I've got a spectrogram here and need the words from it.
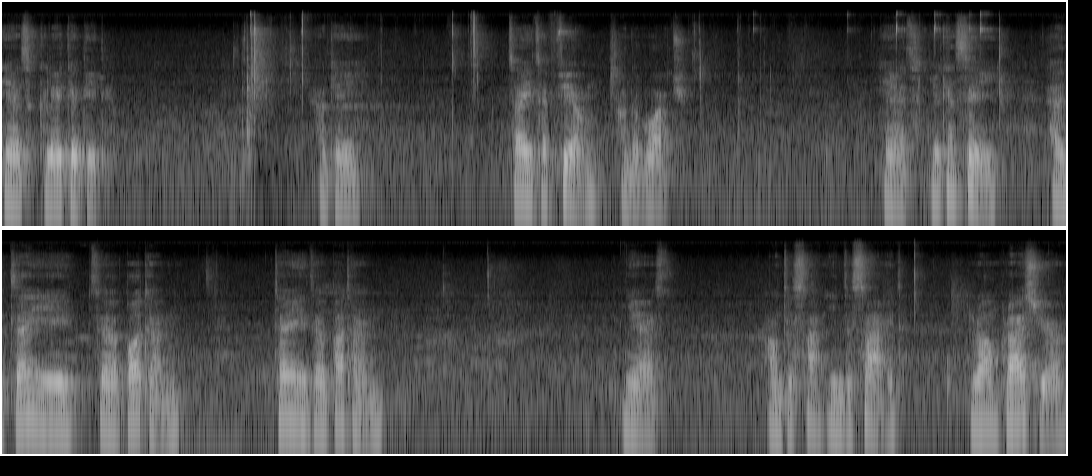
Yes, created it. Okay. There is a film on the watch. Yes, you can see uh, there is a button. There is a button. Yes, on the side, in the side, long pressure,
